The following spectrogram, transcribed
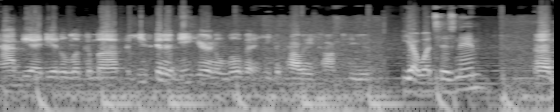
had the idea to look him up. He's gonna be here in a little bit. He could probably talk to you. Yeah, what's his name? Um,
